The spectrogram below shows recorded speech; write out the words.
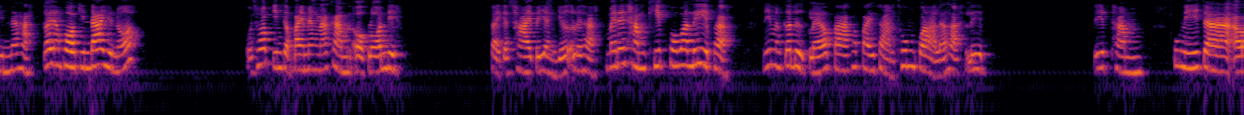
กินนะคะ ก็ยังพอกินได้อยู่เนาะโอชอบกินกับใบแมงลักค่ะ มันออกร้อนดิ ใส่กระชายไปอย่างเยอะเลยค่ะ ไม่ได้ทำคลิปเพราะว่ารีบค่ะ นี่มันก็ดึกแล้วปลาเข้าไปสามทุ่มกว่าแล้วค่ะ รีบ รีบทำพรุ่งนี้จะเอา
